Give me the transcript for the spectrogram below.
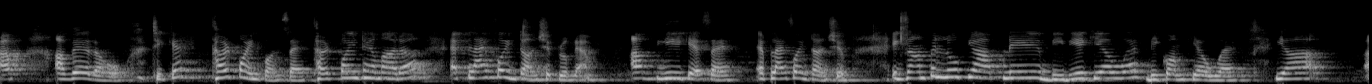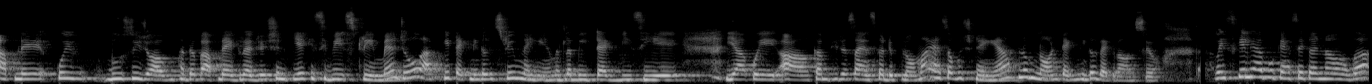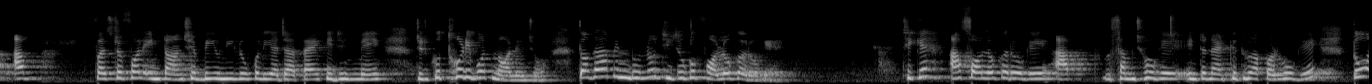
आप अवेयर रहो, ठीक है? थर्ड पॉइंट कौन सा है? थर्ड पॉइंट है हमारा अप्लाई फॉर इंटर्नशिप प्रोग्राम अब ये कैसा है? अप्लाई फॉर इंटर्नशिप एग्ज़ाम्पल लो कि आपने बीबीए किया हुआ है बीकॉम किया हुआ है, या आपने कोई दूसरी जॉब मतलब आपने ग्रेजुएशन की है किसी भी स्ट्रीम में जो आपकी टेक्निकल स्ट्रीम नहीं है मतलब B tech B C A या कोई कंप्यूटर साइंस का डिप्लोमा ऐसा कुछ नहीं है। आप लोग नॉन टेक्निकल बैकग्राउंड से हो। तो इसके लिए आपको कैसे करना होगा? अब फ़र्स्ट ऑफ़ ऑल इंटर्नशिप भी उन्हीं लोगों को लिया जाता है कि जिनमें, जिनको थोड़ी बहुत नॉलेज हो। तो अगर आप इन दोनों चीज़ों को फॉलो करोगे, ठीक है? आप फॉलो करोगे, आप समझोगे इंटरनेट के थ्रू आप पढ़ोगे तो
